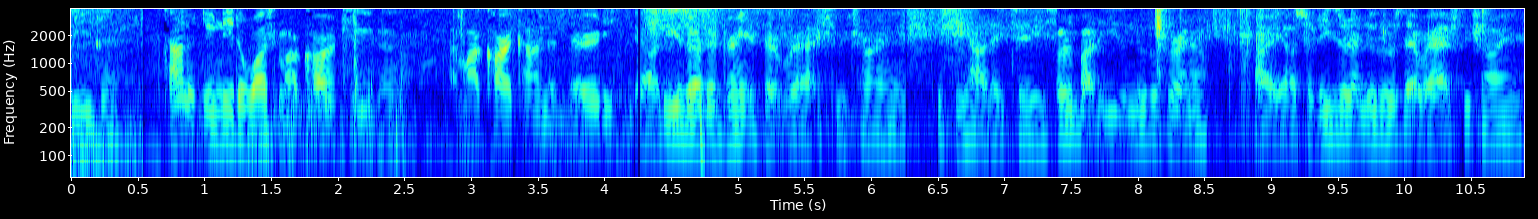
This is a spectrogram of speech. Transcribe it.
leaving. Kind of do need to wash my car too, though. Like, my car kind of dirty. Y'all, these are the drinks that we're actually trying to see how they taste. We're about to eat the noodles right now. All right, y'all. So these are the noodles that we're actually trying.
